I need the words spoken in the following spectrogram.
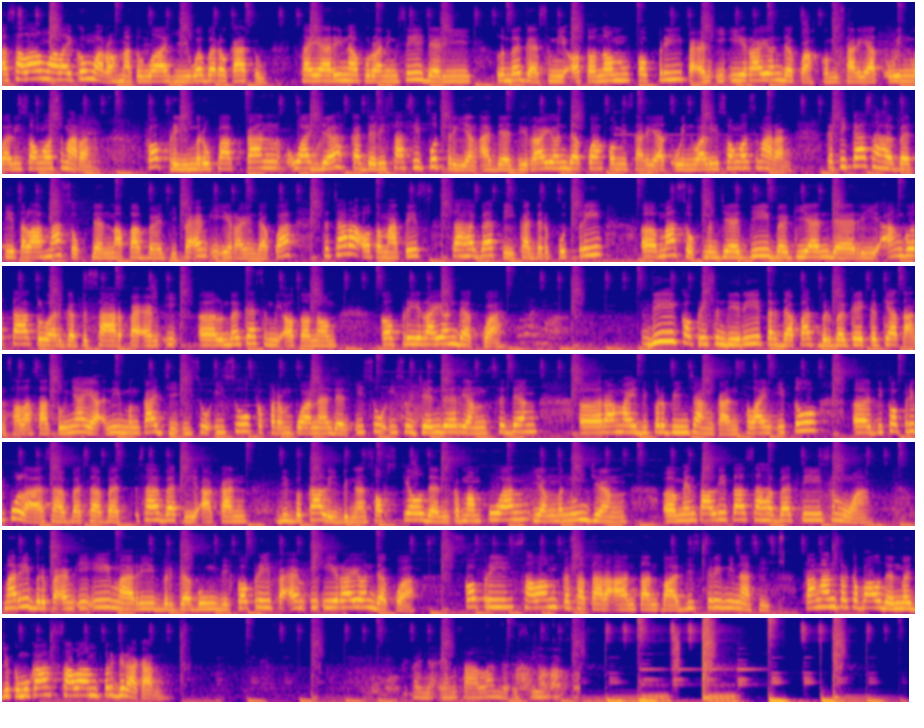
Assalamualaikum warahmatullahi wabarakatuh. Saya Rina Purwaningsih dari Lembaga Semi Otonom Kopri PMII Rayon Dakwah Komisariat UIN Wali Songo Semarang. Kopri merupakan wadah kaderisasi putri yang ada di Rayon Dakwah Komisariat UIN Wali Songo Semarang. Ketika sahabati telah masuk dan mapaba di PMII Rayon Dakwah, secara otomatis sahabati kader putri e, masuk menjadi bagian dari anggota keluarga besar PMI e, Lembaga Semi Otonom Kopri Rayon Dakwah. Di Kopri sendiri terdapat berbagai kegiatan, salah satunya yakni mengkaji isu-isu keperempuanan dan isu-isu gender yang sedang e, ramai diperbincangkan. Selain itu, e, di Kopri pula sahabat-sahabat sahabati akan dibekali dengan soft skill dan kemampuan yang menunjang mentalitas sahabati semua. Mari ber-PMII, mari bergabung di Kopri PMII Rayon Dakwah. Kopri, salam kesetaraan tanpa diskriminasi. Tangan terkepal dan maju ke muka, salam pergerakan. Banyak yang salah nggak sih?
